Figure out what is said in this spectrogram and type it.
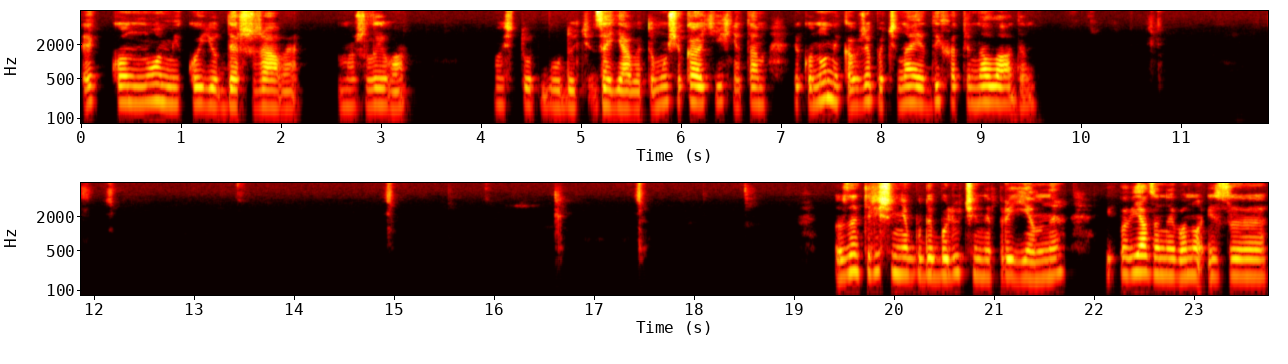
економікою держави. Можливо, ось тут будуть заяви, тому що кажуть, їхня там економіка вже починає дихати на ладан. Знаєте, рішення буде болюче, неприємне, і пов'язане воно із е,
